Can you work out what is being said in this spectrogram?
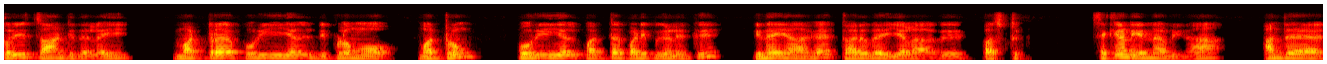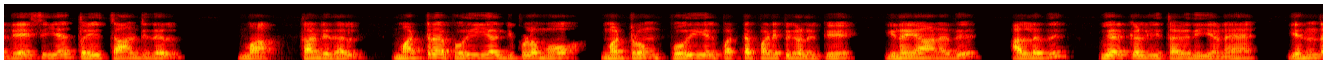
தொழிற்சான்றிதழை மற்ற பொறியியல் டிப்ளமோ மற்றும் பொறியியல் பட்ட படிப்புகளுக்கு இணையாக கருத இயலாது. ஃபஸ்ட்டு செகண்ட் என்ன அப்படின்னா, அந்த தேசிய தொழிற்சான்றிதழ் ம சான்றிதழ் மற்ற பொறியியல் டிப்ளமோ மற்றும் பொறியியல் பட்ட படிப்புகளுக்கு இணையானது அல்லது உயர்கல்வி தகுதி என எந்த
